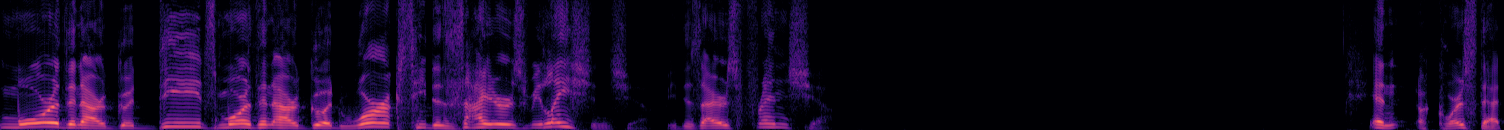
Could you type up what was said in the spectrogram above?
more than our good deeds, more than our good works. He desires relationship, he desires friendship. And of course, that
